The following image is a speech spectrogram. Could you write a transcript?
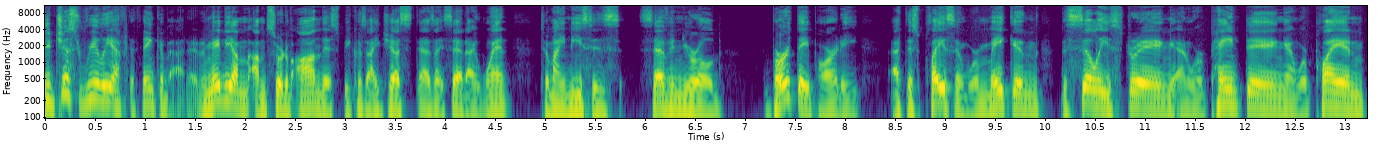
you just really have to think about it. And maybe I'm, I'm sort of on this because I just, as I said, I went to my niece's seven year old birthday party at this place and we're making the silly string and we're painting and we're playing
